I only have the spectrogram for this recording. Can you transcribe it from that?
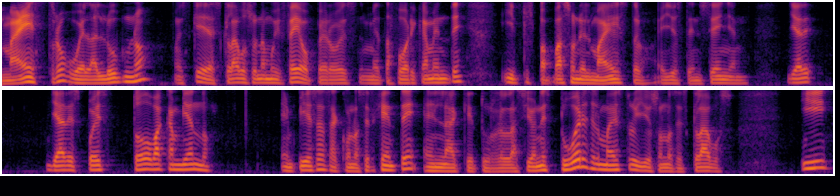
maestro o el alumno. Es que esclavo suena muy feo, pero es metafóricamente. Y tus papás son el maestro, ellos te enseñan. Ya, ya después todo va cambiando. Empiezas a conocer gente en la que tus relaciones, tú eres el maestro y ellos son los esclavos. Y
